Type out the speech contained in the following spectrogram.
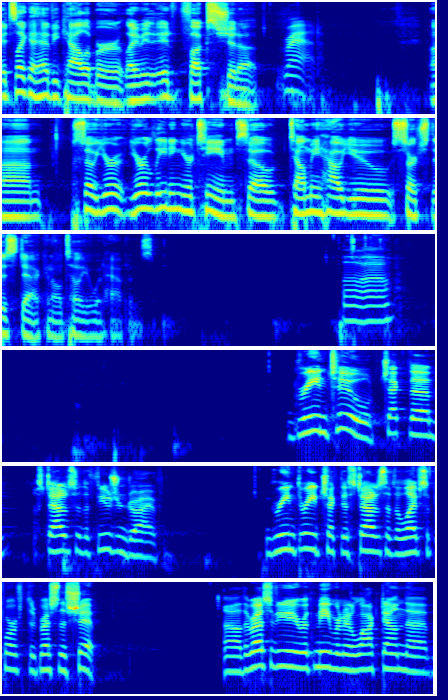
It's like a heavy caliber. Like it, it fucks shit up. Rad. Um, so you're you're leading your team. So tell me how you search this deck, and I'll tell you what happens. Uh, green 2, check the status of the fusion drive. Green 3, check the status of the life support for the rest of the ship. Uh, the rest of you are with me. We're going to lock down the.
